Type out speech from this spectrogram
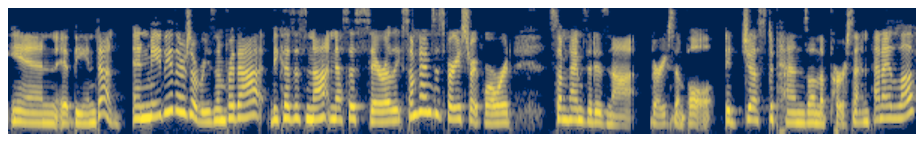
in it being done. And maybe there's a reason for that because it's not necessarily, sometimes it's very straightforward. Sometimes it is not very simple. It just depends on the person. And I love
